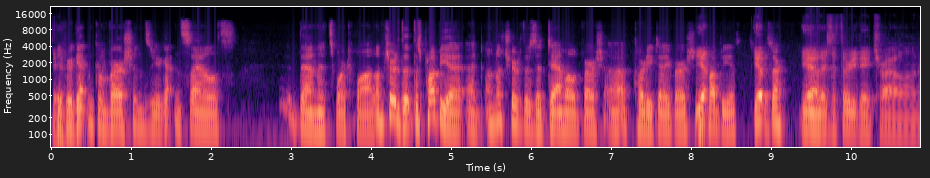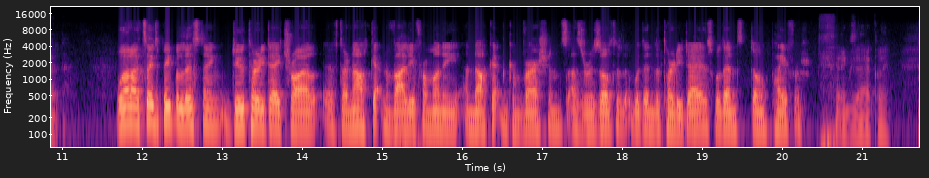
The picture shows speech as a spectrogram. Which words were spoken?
Yeah. if you're getting conversions or you're getting sales. Then it's worthwhile. I'm sure that there's probably a, a. I'm not sure if there's a demo version, a 30 day version. Yep. Probably is. Yep. Is there? Yeah, there's a 30 day trial on it. Well, I'd say to people listening, do 30 day trial. If they're not getting value for money and not getting conversions as a result of it within the 30 days, well, then don't pay for it. exactly.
